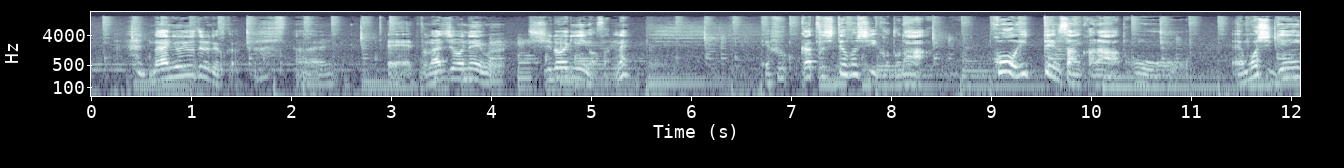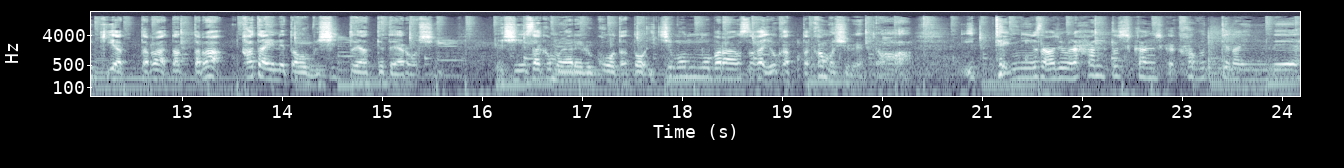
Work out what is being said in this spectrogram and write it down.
何を言うてるんですか？はい。えー、っとラジオネームシロリーノさんね。え復活してほしいことなこう1.3かなおえもし現役やったらだったら硬いネタをビシッとやってたやろうし新作もやれるコータと一問のバランスが良かったかもしれん。あ1.23は自分半年間しかかぶってないんで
